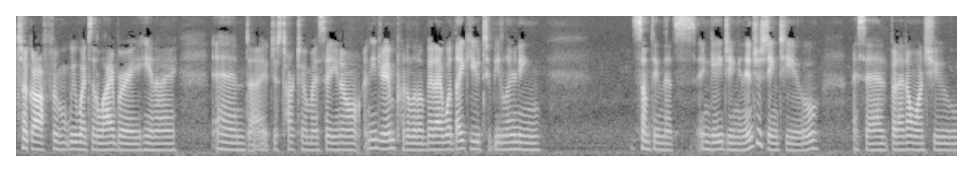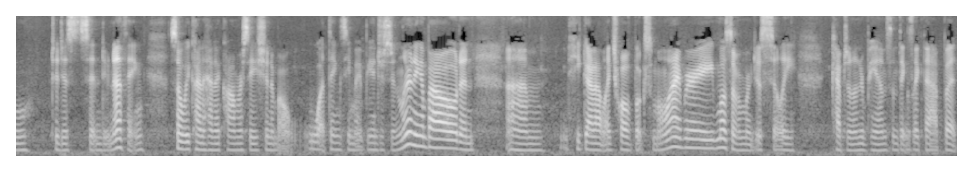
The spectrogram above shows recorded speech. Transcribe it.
took off and we went to the library, he and I, and I just talked to him. I said, You know, I need your input a little bit. I would like you to be learning something that's engaging and interesting to you. I said, But I don't want you to just sit and do nothing. So we kind of had a conversation about what things he might be interested in learning about. And um, he got out like 12 books from the library. Most of them are just silly Captain Underpants and things like that. But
